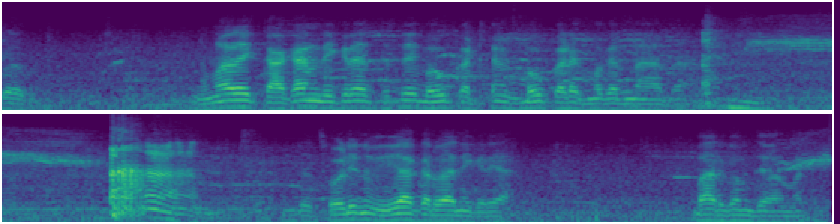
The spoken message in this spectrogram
બરોબર. અમારા એક કાકાના દીકરા છે તે બહુ કઠિન બહુ કડક મગજના હતા. તો છોડીને વિવાહ કરવા નીકળ્યા બહાર ગમ જવા માટે.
